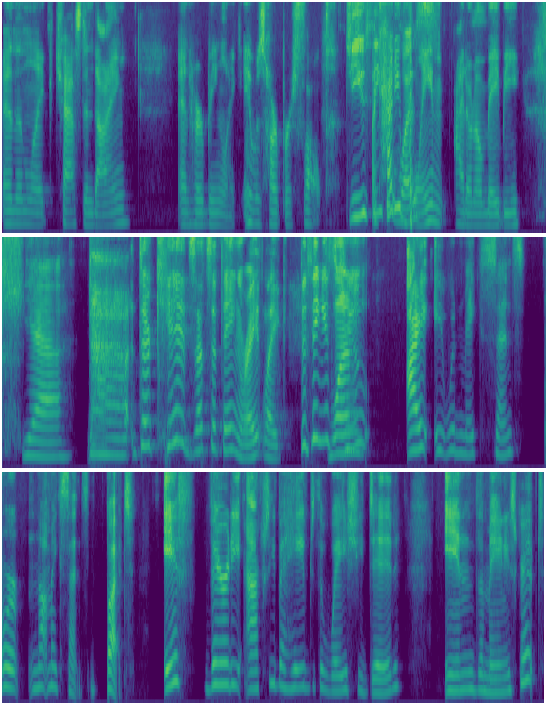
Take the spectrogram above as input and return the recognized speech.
and then like Chastin dying, and her being like, "It was Harper's fault." do you Like, think how it do you was blame? I don't know. Maybe yeah Ah, they're kids. That's the thing, right? Like, The thing is, One- too, I it would make sense or not make sense, but if Verity actually behaved the way she did in the manuscript,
